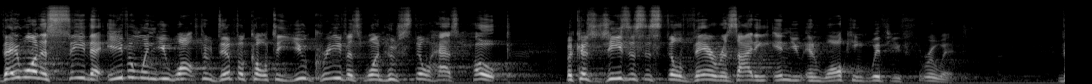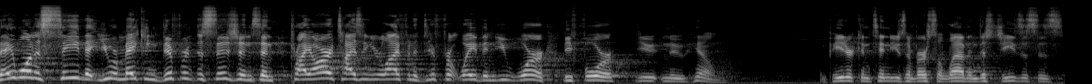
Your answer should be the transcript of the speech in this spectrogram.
They want to see that even when you walk through difficulty, you grieve as one who still has hope because Jesus is still there residing in you and walking with you through it. They want to see that you are making different decisions and prioritizing your life in a different way than you were before you knew Him. And Peter continues in verse 11 this Jesus is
